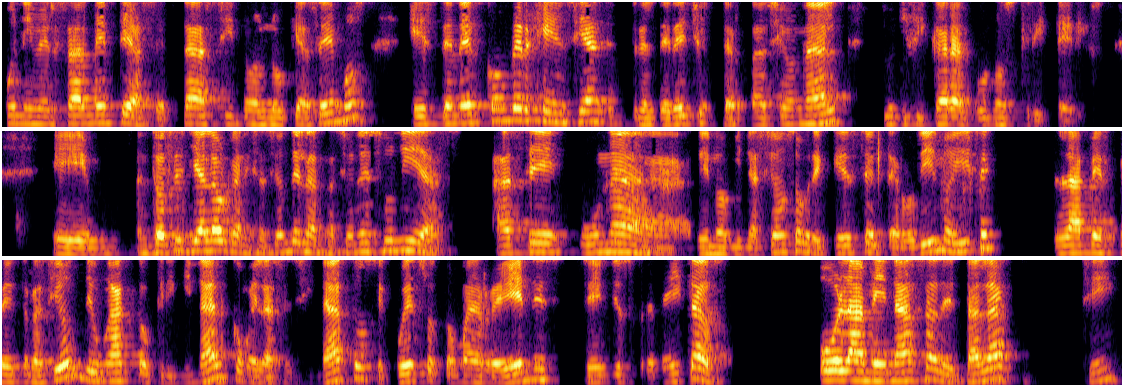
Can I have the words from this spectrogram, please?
universalmente aceptada, sino lo que hacemos es tener convergencia entre el derecho internacional y unificar algunos criterios. Eh, entonces ya la Organización de las Naciones Unidas hace una denominación sobre qué es el terrorismo y dice la perpetración de un acto criminal como el asesinato, secuestro, toma de rehenes, incendios premeditados, o la amenaza de tal acto, ¿sí?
